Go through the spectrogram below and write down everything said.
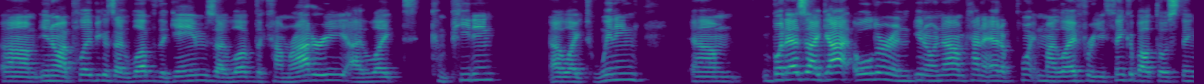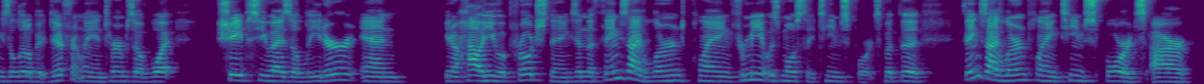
Um, you know, I played because I loved the games. I loved the camaraderie. I liked competing. I liked winning. Um, but as I got older, and you know, now I'm kind of at a point in my life where you think about those things a little bit differently in terms of what shapes you as a leader and you know how you approach things. And the things i learned playing for me it was mostly team sports but the things i learned playing team sports are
